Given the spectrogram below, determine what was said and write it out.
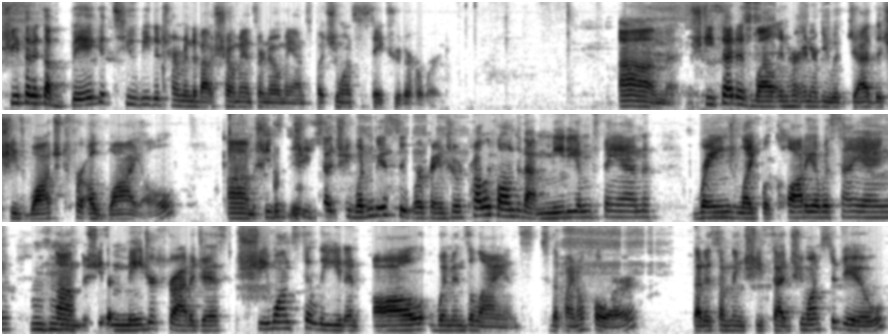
She said it's a big to be determined about showmance or no man's, but she wants to stay true to her word. Um, she said as well in her interview with Jed that she's watched for a while. Um, she she said she wouldn't be a super fan. She would probably fall into that medium fan range, like what Claudia was saying. Mhm. Um, she's a major strategist. She wants to lead an all women's alliance to the final four. That is something she said she wants to do.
